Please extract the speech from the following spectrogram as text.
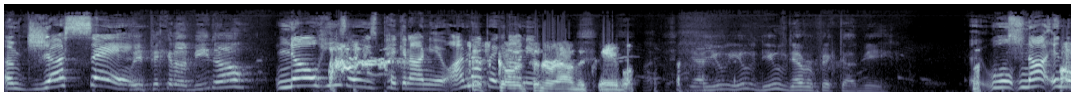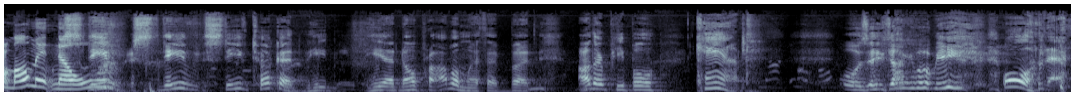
I'm just saying. Are you picking on me now? No, he's always picking on you. I'm not Just picking on going you. around the table. Yeah, you you you've never picked on me. Well, not in the Oh. moment. No. Steve, Steve, Steve took it. He he had no problem with it, but other people can't. Oh, is he talking about me? Oh, that,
